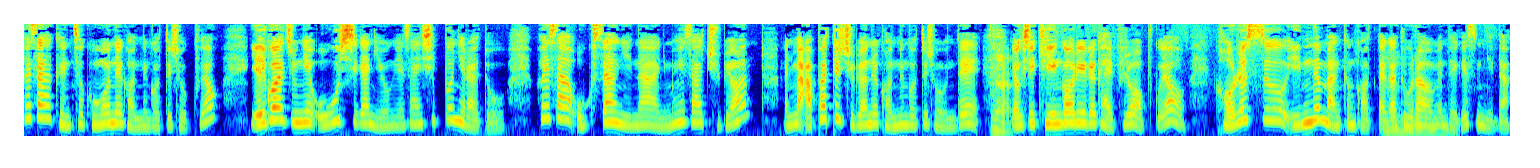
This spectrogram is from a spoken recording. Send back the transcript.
회사 근처 공원을 걷는 것도 좋고요. 일과 중에 오후 시간 이용해서 한 10분이라도 회사 옥상이나 아니면 회사 주변 아니면 아파트 주변을 걷는 것도 좋은데 네. 역시 긴 거리를 갈 필요 없고요. 걸을 수 있는 만큼 걷다가 음. 돌아오면 되겠습니다.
